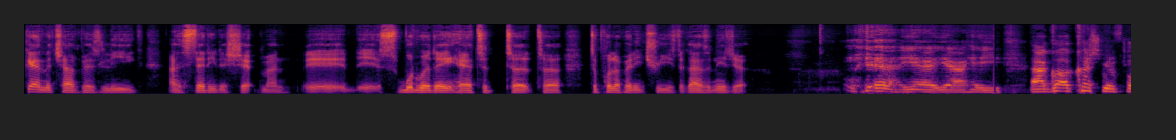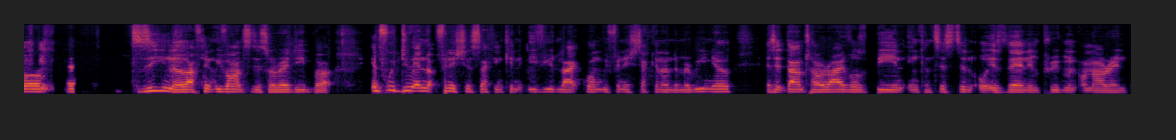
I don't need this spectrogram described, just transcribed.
get in the Champions League, and steady the ship, man. It, it's Woodward ain't here to to to to pull up any trees. The guy's an idiot. Yeah, yeah, yeah. I hear you. I got a question for uh, Zeno. I think we've answered this already, but if we do end up finishing second, can it be viewed like when we finished second under Mourinho? Is it down to our rivals being inconsistent, or is there an improvement on our end?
